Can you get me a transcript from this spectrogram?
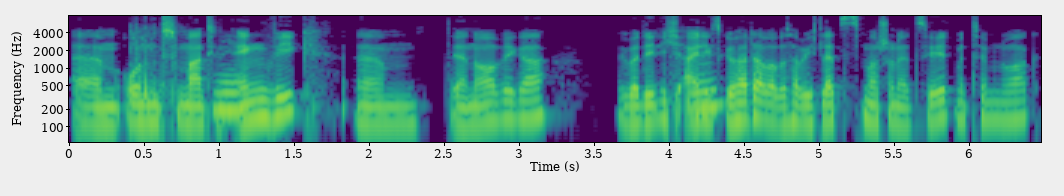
ähm, und Martin nee. Engvik, ähm, der Norweger, über den ich mhm. einiges gehört habe, aber das habe ich letztes Mal schon erzählt mit Tim Noack.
